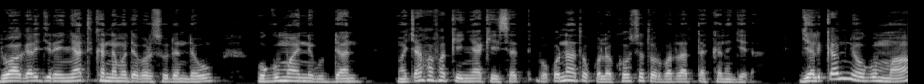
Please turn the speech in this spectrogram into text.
du'aa gara jireenyaatti kan nama dabarsuu danda'u, ogummaa inni guddaan macaafa fakkeenyaa keessatti boqonnaa tokko lakkoofsa torbarraatti akkana jedha. Jalqabni ogummaa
